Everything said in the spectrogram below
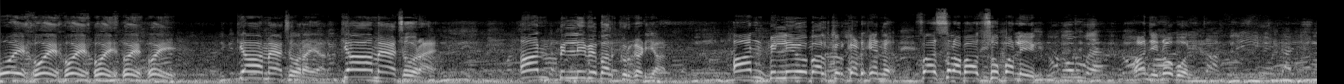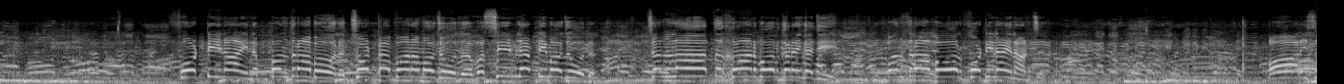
ओए होए होए होए होए होए। क्या मैच हो रहा है यार क्या मैच हो रहा है। अनबिलीवेबल क्रिकेट यार। Unbelievable cricket in Faisalabad super league हाँ जी नो बॉल 49 15 बॉल छोटा फाना मौजूद, वसीम लेफ्टी मौजूद. जल्लात खान बॉल करेंगे जी. 15 बॉल 49 रन और इस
